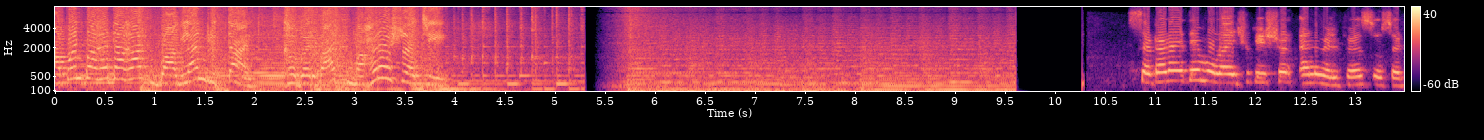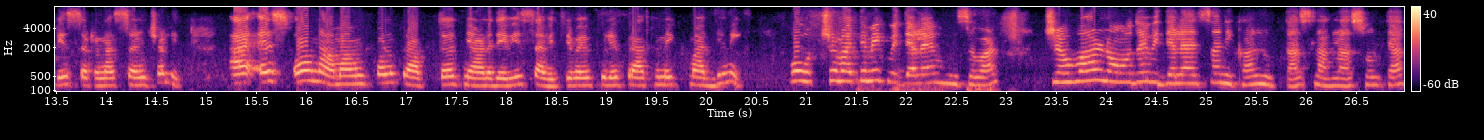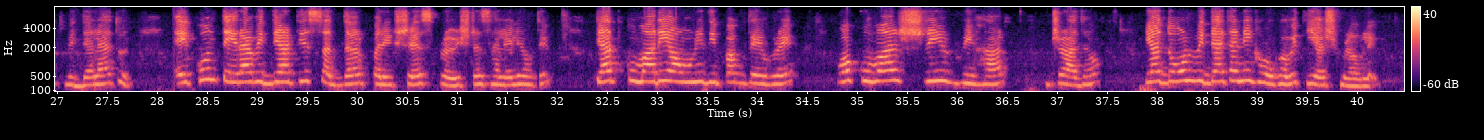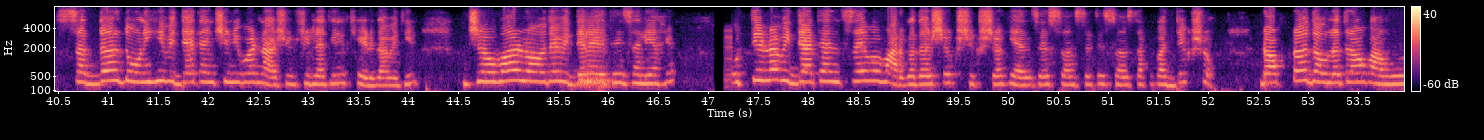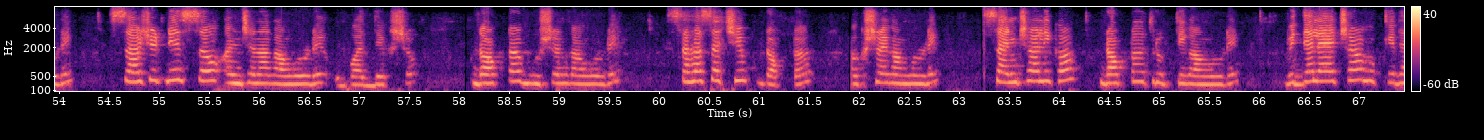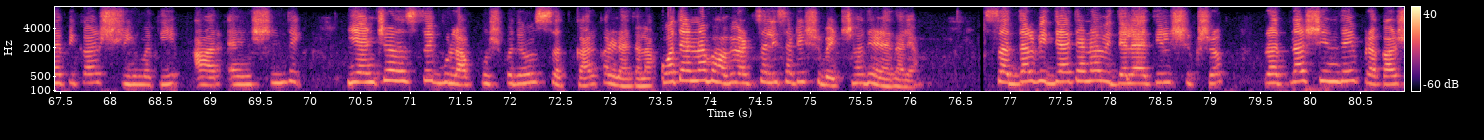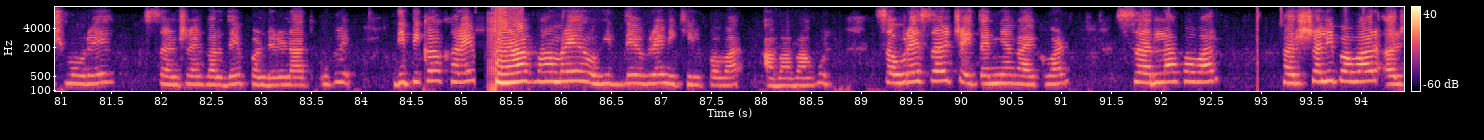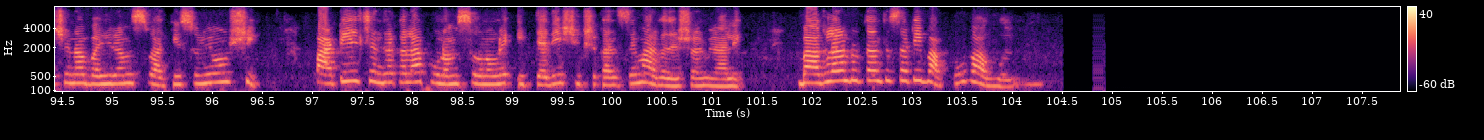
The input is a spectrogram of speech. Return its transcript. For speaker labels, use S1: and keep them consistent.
S1: आपण पाहत आहात बागलान वृत्तांत खबरबात महाराष्ट्राची.
S2: सटाणा येथे Mula education and welfare society Satana संचालित. आय एस ओ नामांकन प्राप्त ज्ञानदेवी सावित्रीबाई फुले प्राथमिक माध्यमिक व उच्च माध्यमिक विद्यालय मुसवाड जवाहर नवोदय विद्यालयाचा निकाल नुकताच लागला असून त्यात विद्यालयातून एकूण तेरा विद्यार्थी सदर परीक्षेस प्रविष्ट झालेले होते. त्यात कुमारी अवनी दीपक देवरे व कुमार श्री विहार जाधव या दोन विद्यार्थ्यांनी घवघवीत यश मिळवले. सदर दोन्ही विद्यार्थ्यांची निवड नाशिक जिल्ह्यातील खेडगाव येथील जवाहर नवोदय विद्यालय येथे झाली आहे. उत्तीर्ण विद्यार्थ्यांचे व मार्गदर्शक शिक्षक यांचे संस्थेचे संस्थापक अध्यक्ष डॉक्टर दौलतराव गांगुर्डे सरचिटणीस सौ अंजना गांगुर्डे उपाध्यक्ष डॉक्टर भूषण गांगुर्डे सहसचिव डॉक्टर अक्षय गांगुर्डे संचालिका डॉक्टर तृप्ती गांगुर्डे विद्यालयाच्या मुख्याध्यापिका श्रीमती आर एन शिंदे यांच्या हस्ते गुलाब पुष्प देऊन सत्कार करण्यात आला व त्यांना भावी वाटचालीसाठी शुभेच्छा देण्यात आल्या. सदर विद्यार्थ्यांना विद्यालयातील शिक्षक रत्ना शिंदे प्रकाश मोरे संशय गर्दे पंढरीनाथ उगले. दीपिका खरे पिनाक भांबरे रोहित देवरे निखिल पवार आबा बागुल. चौरेसर चैतन्य गायकवाड सरला पवार हर्षली पवार अर्चना बहिरम स्वाती सूर्यवंशी पाटील चंद्रकला पूनम सोनवणे इत्यादी शिक्षकांचे मार्गदर्शन मिळाले. बागला वृत्तांतसाठी बापू बागुल.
